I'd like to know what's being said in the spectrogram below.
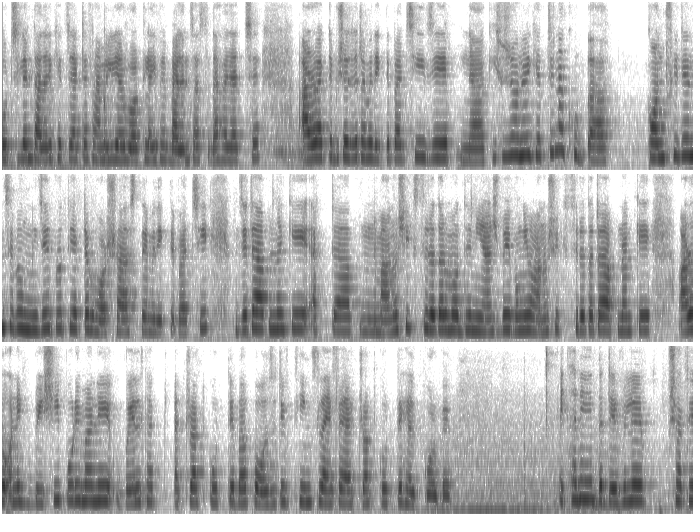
করছিলেন, তাদের ক্ষেত্রে একটা ফ্যামিলি আর ওয়ার্ক লাইফের ব্যালেন্স আসতে দেখা যাচ্ছে। আরও একটা বিষয় যেটা আমি দেখতে পাচ্ছি যে কিছু জনের ক্ষেত্রে না খুব কনফিডেন্স এবং নিজের প্রতি একটা ভরসা আসতে আমি দেখতে পাচ্ছি, যেটা আপনাকে একটা মানসিক স্থিরতার মধ্যে নিয়ে আসবে এবং এই মানসিক স্থিরতাটা আপনাকে আরও অনেক বেশি পরিমাণে ওয়েলথ অ্যাট্রাক্ট করতে বা পজিটিভ থিংস লাইফে অ্যাট্রাক্ট করতে হেল্প করবে। এখানে দ্য ডেভিলের সাথে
